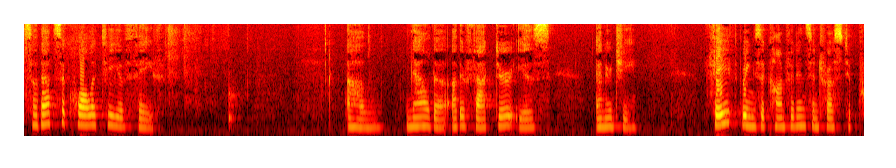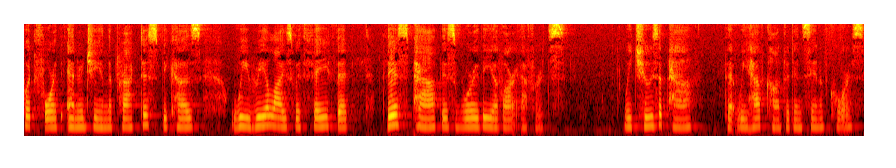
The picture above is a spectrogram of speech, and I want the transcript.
So that's a quality of faith. Um, now, the other factor is energy. Faith brings a confidence and trust to put forth energy in the practice because we realize with faith that this path is worthy of our efforts. We choose a path that we have confidence in, of course,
